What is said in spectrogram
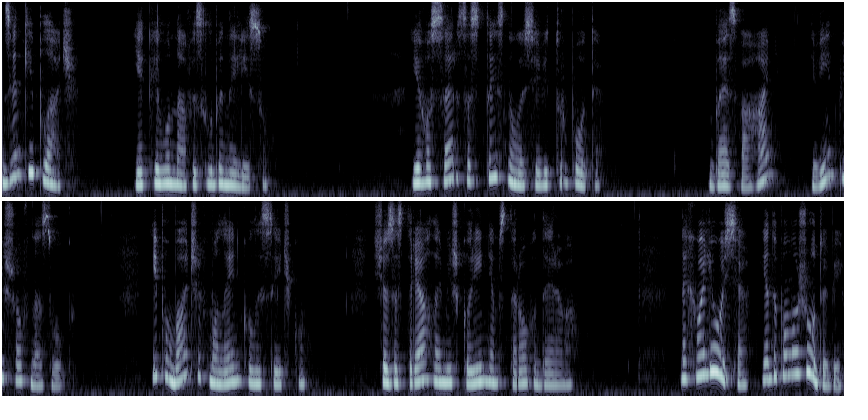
дзвінкий плач, який лунав із глибини лісу. Його серце стиснулося від турботи. Без вагань він пішов на звук і побачив маленьку лисичку, що застрягла між корінням старого дерева. Не хвилюйся, я допоможу тобі,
